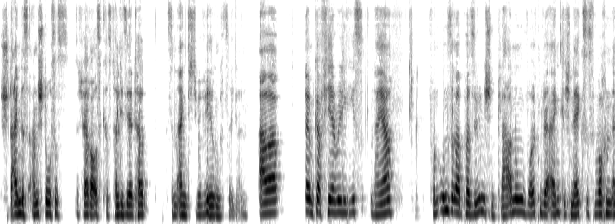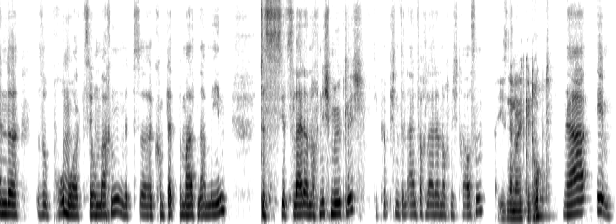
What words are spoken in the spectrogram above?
Stein des Anstoßes sich herauskristallisiert hat, sind eigentlich die Bewegungsregeln. Aber MK4 Release, naja, von unserer persönlichen Planung wollten wir eigentlich nächstes Wochenende so Promo-Aktionen machen mit äh, komplett bemalten Armeen. Das ist jetzt leider noch nicht möglich. Die Püppchen sind einfach leider noch nicht draußen. Die sind ja noch nicht gedruckt. Ja, eben.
